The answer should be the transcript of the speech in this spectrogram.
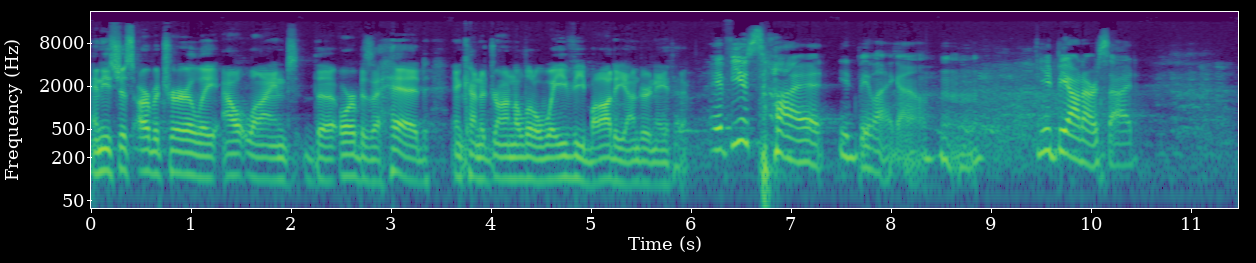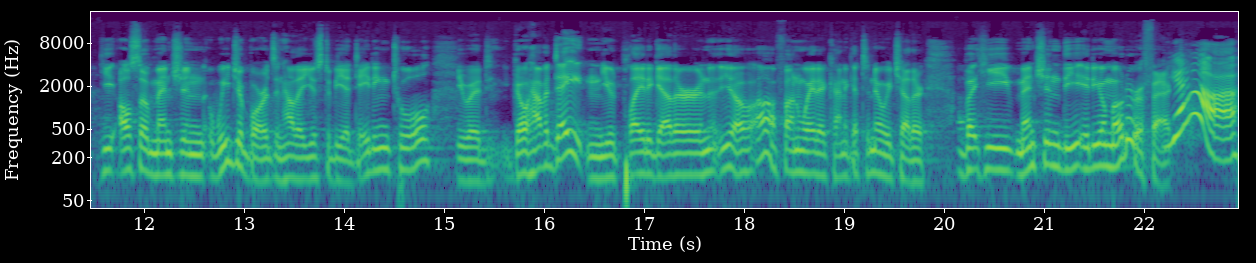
and he's just arbitrarily outlined the orb as a head and kind of drawn a little wavy body underneath it. If you saw it, you'd be like, "Oh, mm-mm." you'd be on our side." He also mentioned Ouija boards and how they used to be a dating tool. You would go have a date and you'd play together and, you know, oh, a fun way to kind of get to know each other. But he mentioned the ideomotor effect. Yeah.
